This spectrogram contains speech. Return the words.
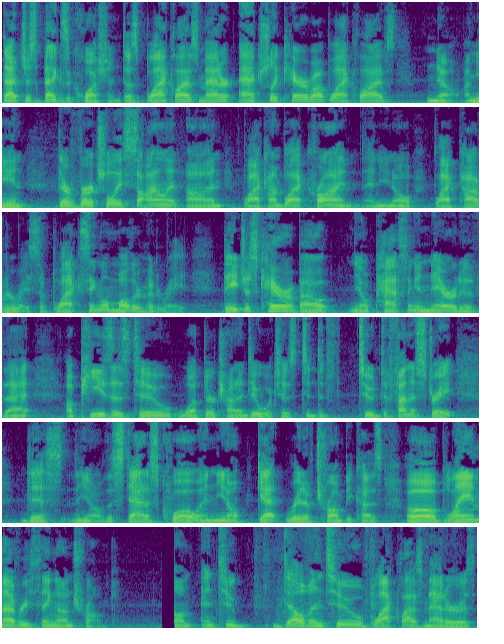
that just begs a question Does Black Lives Matter actually care about black lives? No. I mean, they're virtually silent on black on black crime and, you know, black poverty rates, the black single motherhood rate. They just care about, you know, passing a narrative that appeases to what they're trying to do, which is to, de- to defenestrate this you know the status quo and you know get rid of Trump because oh blame everything on Trump. Um, and to delve into Black Lives Matter's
